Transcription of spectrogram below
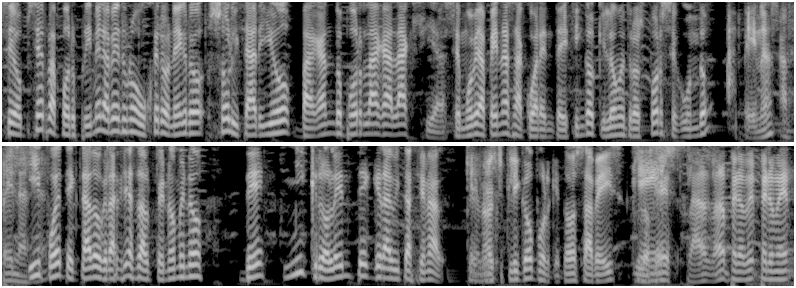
Se observa por primera vez un agujero negro solitario vagando por la galaxia. Se mueve apenas a 45 kilómetros por segundo, apenas, Apenas. y ¿eh? fue detectado gracias al fenómeno de microlente gravitacional, que ¿Qué no explico porque todos sabéis ¿Qué lo que es? es. Claro, claro, pero, pero me-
